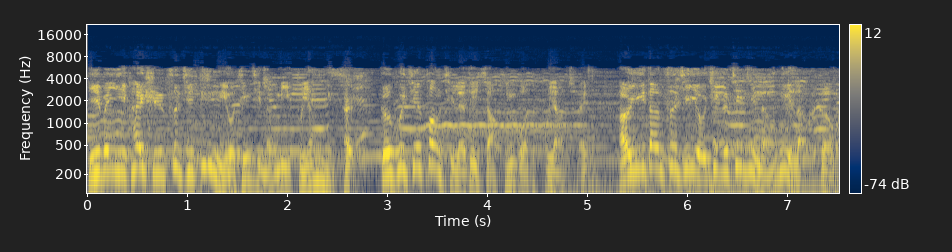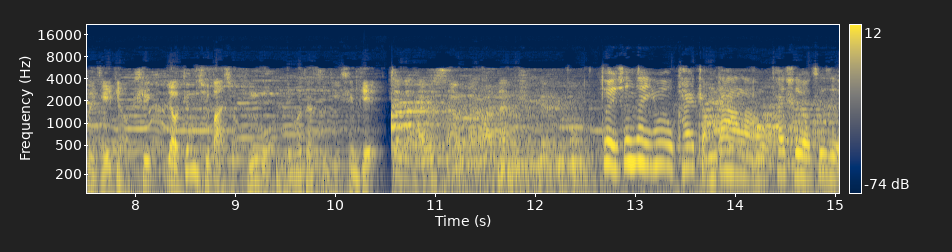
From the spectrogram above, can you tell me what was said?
因为一开始自己并没有经济能力抚养女儿，葛慧杰放弃了对小苹果的抚养权。而一旦自己有这个经济能力了，葛慧杰表示要争取把小苹果留在自己身边。现在还是想把他带在身边。对，现在因为我开始长大了，我开始有自己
